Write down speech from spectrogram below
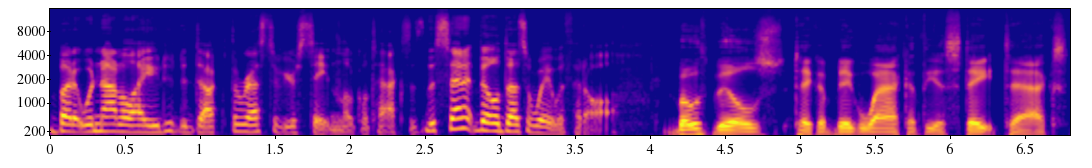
but it would not allow you to deduct the rest of your state and local taxes. The Senate bill does away with it all. Both bills take a big whack at the estate tax.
